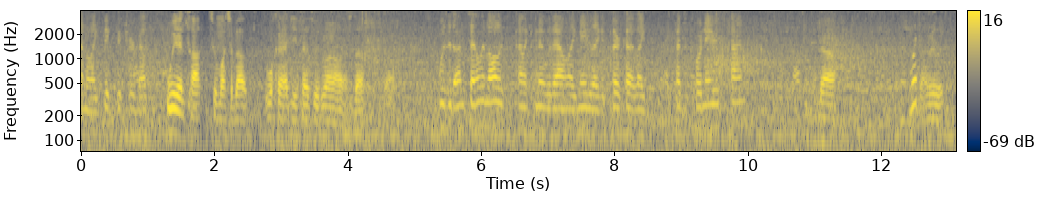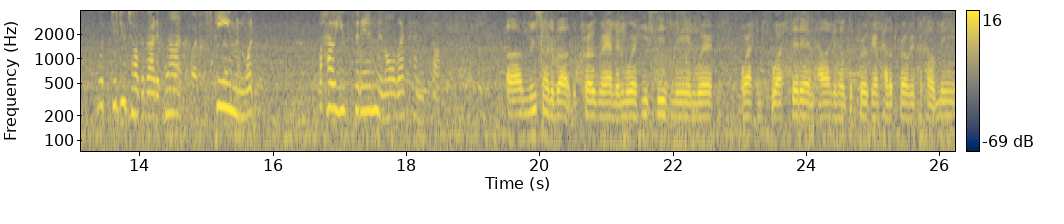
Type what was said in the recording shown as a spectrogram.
kind of like big picture about? We didn't talk too much about what kind of defense we'd run, all that stuff. Was it unsettling at all to kind of commit without like maybe like a clear cut like defensive coordinator at the time? No, What not really. what did you talk about? If not scheme and what how you fit in and all that kind of stuff. Um, we just talked about the program and where he sees me and where where I can where I fit in, how I can help the program, how the program can help me,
